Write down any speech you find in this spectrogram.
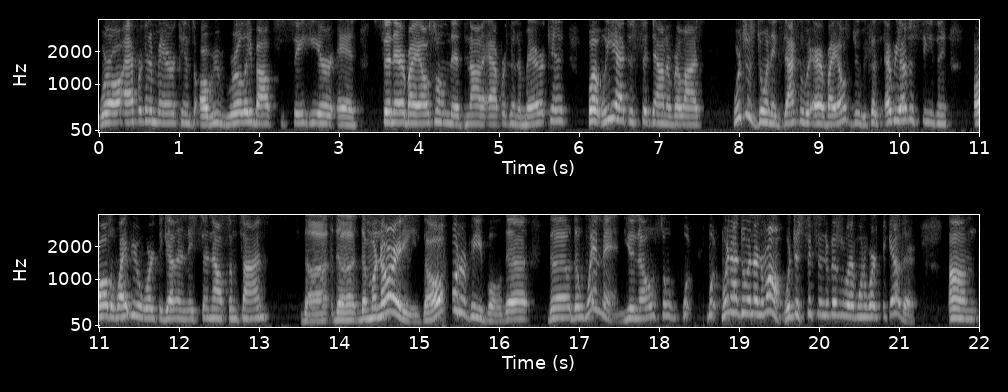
we're all African Americans. Are we really about to sit here and send everybody else home that's not an African American? But we had to sit down and realize we're just doing exactly what everybody else do because every other season, all the white people work together and they send out sometimes the the the minorities, the older people, the the the women, you know. So we're not doing nothing wrong. We're just six individuals that want to work together. Um,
